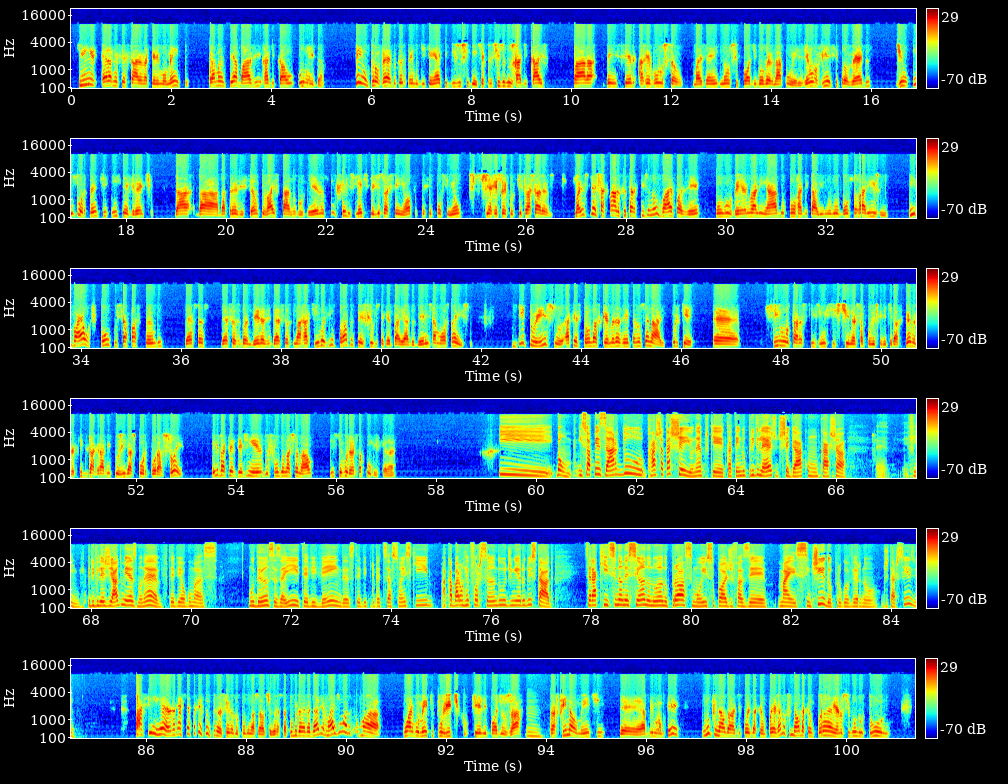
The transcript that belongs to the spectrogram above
que era necessária naquele momento para manter a base radical unida. Tem um provérbio que eu lembro de quem é que diz o seguinte: é preciso dos radicais para vencer a revolução, mas não se pode governar com eles. Eu ouvi esse provérbio de um importante integrante da, da, da, transição que vai estar no governo, que infelizmente pediu para ser em off, porque se fosse em um, ia repercutir para caramba. Mas isso deixa claro que o Tarcísio não vai fazer um governo alinhado com o radicalismo do bolsonarismo. E vai aos poucos se afastando dessas, dessas bandeiras e dessas narrativas, e o próprio perfil do secretariado dele já mostra isso. Dito isso, a questão das câmeras entra no cenário. Por quê? É, se o Tarcísio insistir nessa política de tirar as câmeras, que desagrada inclusive as corporações, ele vai perder dinheiro do Fundo Nacional de Segurança Pública, né? E, bom, isso apesar do caixa tá cheio, né? Porque está tendo o privilégio de chegar com um caixa, é, enfim, privilegiado mesmo, né? Teve algumas mudanças aí, teve vendas, teve privatizações que acabaram reforçando o dinheiro do Estado. Será que, se não nesse ano, no ano próximo, isso pode fazer mais sentido para o governo de Tarcísio? Ah, sim, é. Essa questão financeira do Fundo Nacional de Segurança Pública, na verdade, é mais uma, uma um argumento político que ele pode usar hum. para finalmente é, abrir mão. Porque no final da, depois da campanha, já no final da campanha, no segundo turno,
